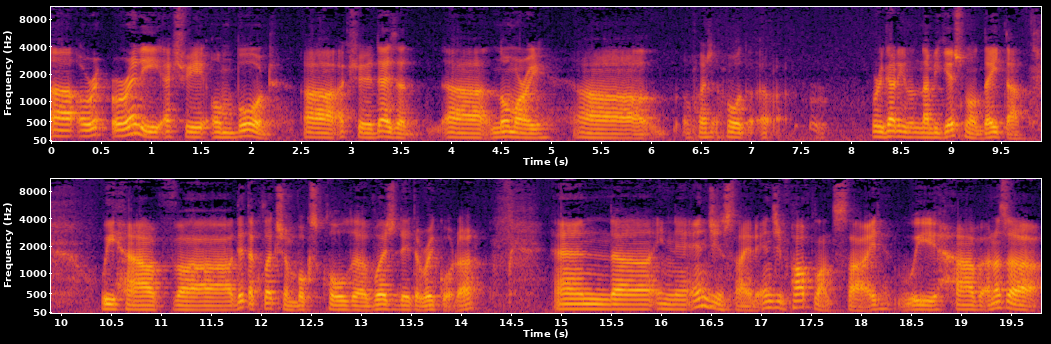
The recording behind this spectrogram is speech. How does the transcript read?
uh, already actually on board. Uh, actually, there's a uh, normally uh, uh, regarding the navigational data. We have uh, data collection box called Voyage Data Recorder, and uh, in the engine side, engine power plant side, we have another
